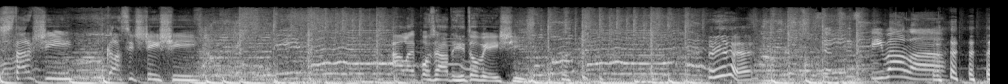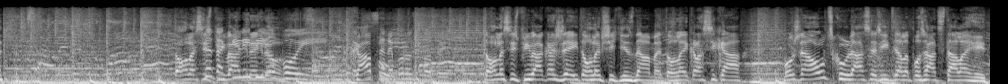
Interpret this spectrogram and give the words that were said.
Starší, klasičtější, ale pořád hitovější. Je. Jsem si zpívala. Tohle si Se zpívá taky líbí obojí. Chápu. Se nebudu zlobit. Tohle si zpívá každý, tohle všichni známe, tohle je klasika, možná old school dá se říct, ale pořád stále hit.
